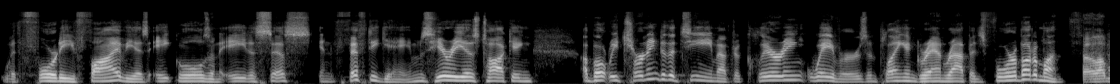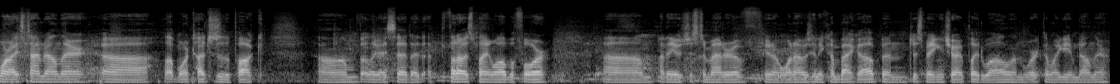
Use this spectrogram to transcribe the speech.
with 45. He has eight goals and eight assists in 50 games. Here he is talking about returning to the team after clearing waivers and playing in Grand Rapids for about a month. A lot more ice time down there, uh, a lot more touches of the puck. Um, but like I said, I, I, thought I was playing well before. Um, I think it was just a matter of you know when I was going to come back up and just making sure I played well and worked on my game down there.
